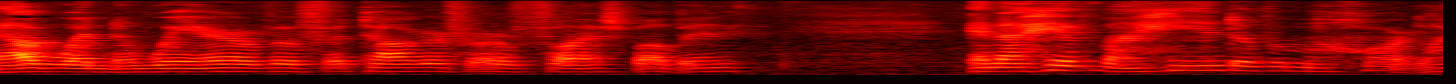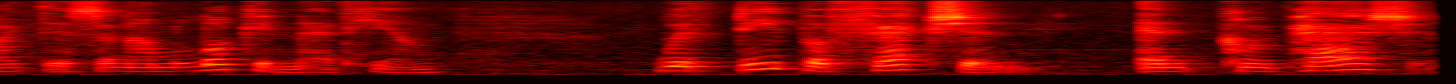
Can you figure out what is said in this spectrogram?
I wasn't aware of a photographer or flash bulb or anything. And I have my hand over my heart like this, and I'm looking at him with deep affection and compassion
